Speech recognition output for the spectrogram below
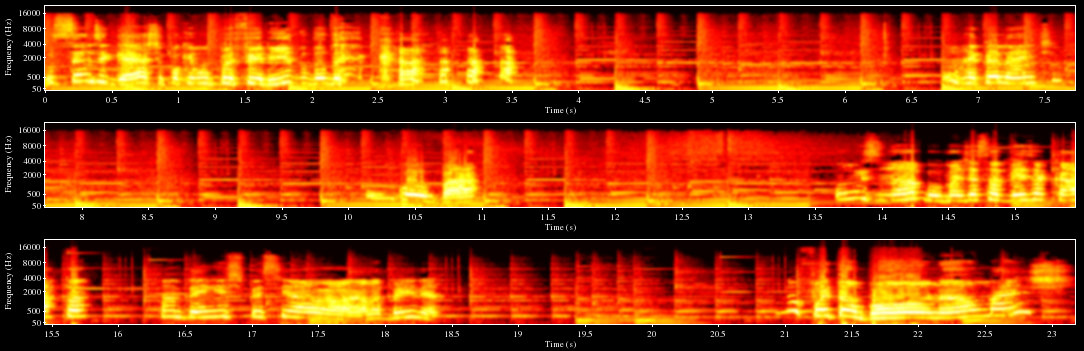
O Sandygast, o Pokémon preferido do DK. um repelente. Um Golbat Snubble, mas dessa vez a carta também é especial, ela brilha. Não foi tão bom não, mas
